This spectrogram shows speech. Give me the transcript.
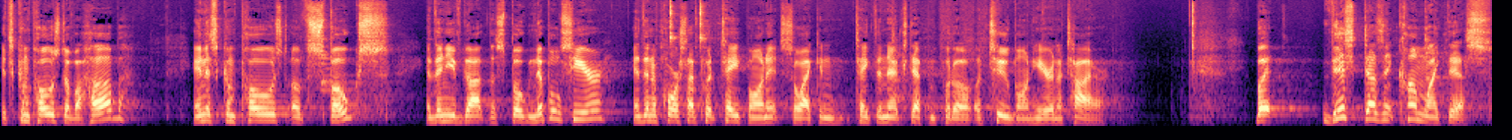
it's composed of a hub, and it's composed of spokes. And then you've got the spoke nipples here, and then, of course, I put tape on it so I can take the next step and put a, a tube on here and a tire. But this doesn't come like this,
